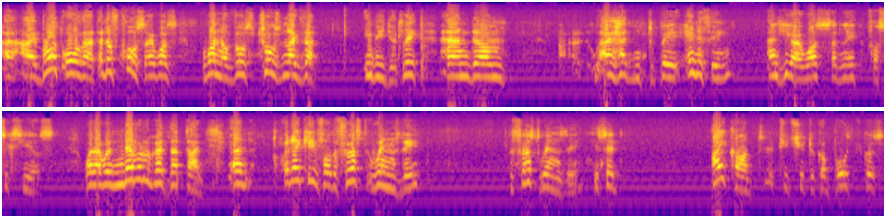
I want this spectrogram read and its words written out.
I, I brought all that, and of course I was one of those chosen like that immediately. And um, I hadn't to pay anything, and here I was suddenly for six years. Well, I will never regret that time. And when I came for the first Wednesday, the first Wednesday, he said, I can't teach you to compose because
